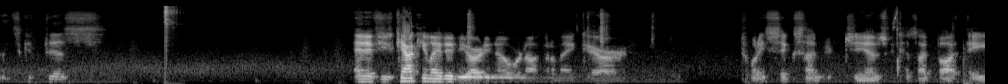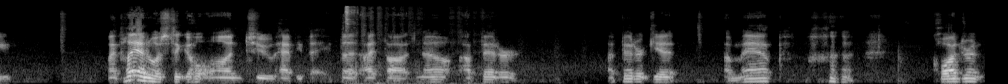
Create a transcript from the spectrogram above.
let's get this. And if you calculated, you already know we're not going to make our 2,600 gems because I bought a... My plan was to go on to Happy Bay, but I thought, no, I better, I better get a map, quadrant,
